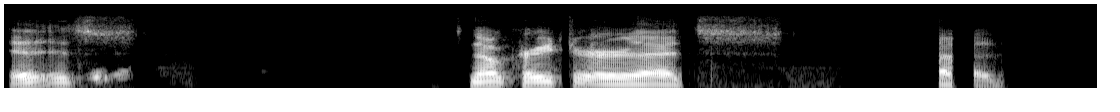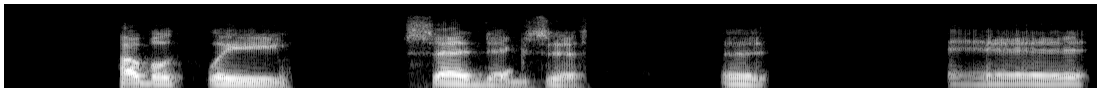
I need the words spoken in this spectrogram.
It, it's it's no creature that's uh, publicly said exists. It, it,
